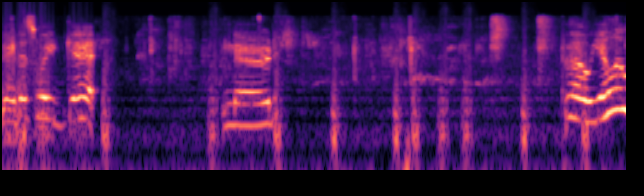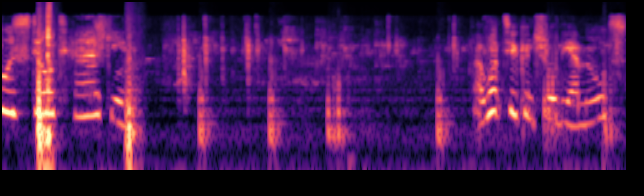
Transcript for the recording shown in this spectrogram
Yeah, that's what you get. Nerd. Bro, yellow is still attacking. I want to control the emeralds.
